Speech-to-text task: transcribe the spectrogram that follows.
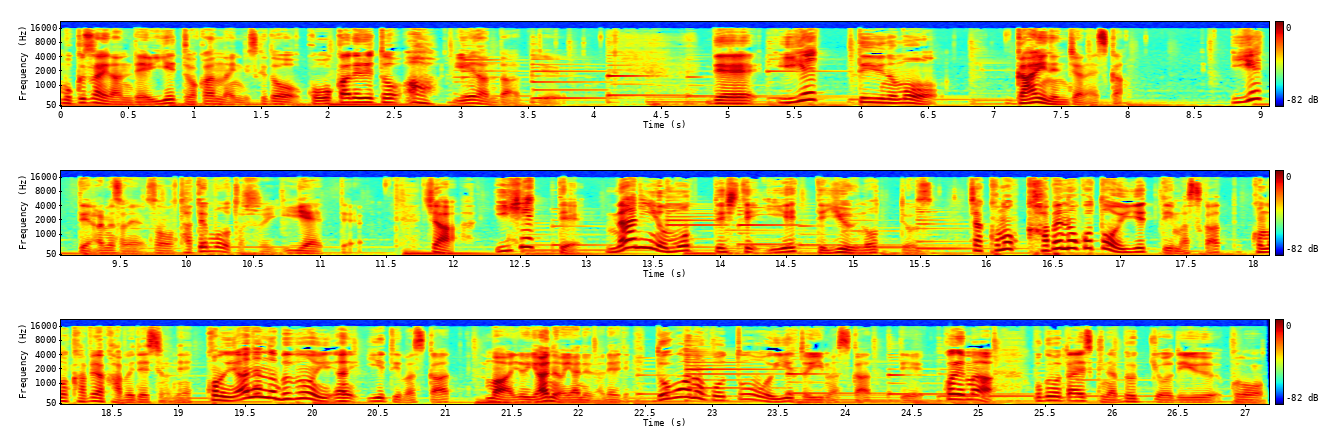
木材なんで家って分かんないんですけどこう置かれるとあ家なんだっていう。で家っていうのも概念じゃないですか。家ってありますよね。その建物として家って。じゃあ家って何をもってして家って言うのってじゃあこの壁のことを家って言いますか？この壁は壁ですよね。この屋根の部分を家って言いますか？まあ屋根は屋根だね。ドアのことを家と言いますか？って。これまあ僕の大好きな仏教でいうこの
